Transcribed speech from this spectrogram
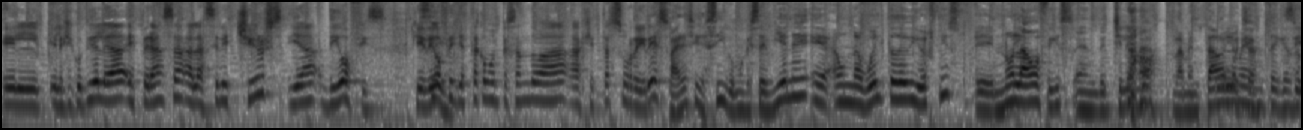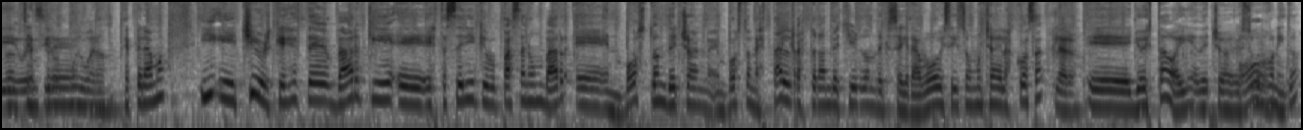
el, el ejecutivo le da esperanza a la serie Cheers y a The Office. Que The Sí. Office ya está como empezando a, a gestar su regreso. Parece que sí, como que se viene eh, a una vuelta de The Office, eh, no la Office en de chilena, No. lamentablemente, que sí, siempre sido muy bueno. esperamos. Y eh, Cheers, que es este bar que, eh, esta serie que pasa en un bar eh, en Boston, de hecho en, en Boston está el restaurante de Cheers donde se grabó y se hizo muchas de las cosas. Claro. Eh, yo he estado ahí, de hecho es Oh. súper bonito.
